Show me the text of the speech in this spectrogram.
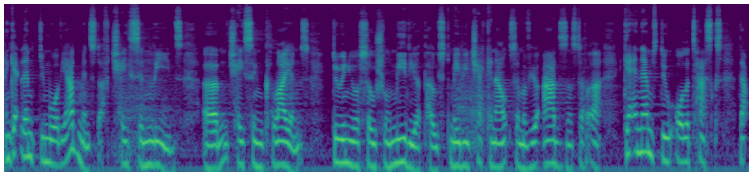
and get them to do more of the admin stuff, chasing leads, um, chasing clients, doing your social media post, maybe checking out some of your ads and stuff like that. Getting them to do all the tasks that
